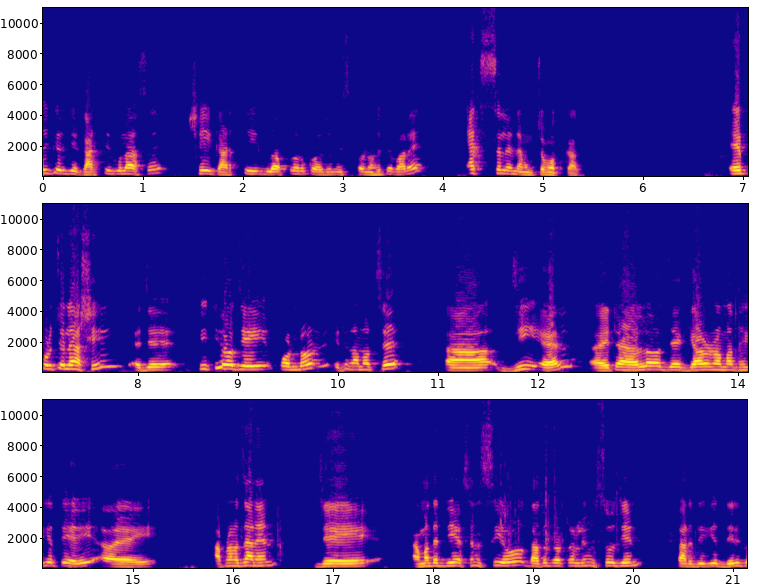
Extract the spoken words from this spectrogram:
দিকের যে ঘাটতিগুলো আছে, সেই ঘাটতিগুলো পূরণ করার জন্য স্প্রেনার হতে পারে। এক্সেলেন্ট এবং চমৎকার। এরপর চলে আসি যে তৃতীয় যে পণ্য এটার নাম হচ্ছে জিএল এটা হলো যে গ্যারোনামা থেকে তৈরি আপনারা জানেন যে আমাদের ডিএক্সএন সিও দাদু ডক্টর লিম সুজিন তার দিকে দীর্ঘ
